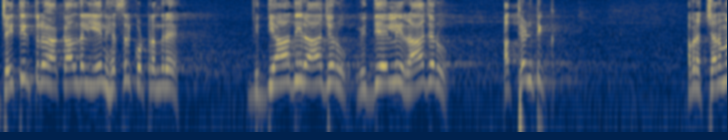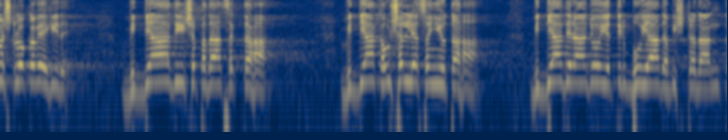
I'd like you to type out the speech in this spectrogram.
ಜೈತೀರ್ಥರು ಆ ಕಾಲದಲ್ಲಿ ಏನು ಹೆಸರು ಕೊಟ್ರಂದರೆ, ವಿದ್ಯಾದಿರಾಜರು, ವಿದ್ಯೆಯಲ್ಲಿ ರಾಜರು, ಅಥೆಂಟಿಕ್ ಅವರ ಚರ್ಮ ಶ್ಲೋಕವೇ ಹೀಗಿದೆ ವಿದ್ಯಾಧೀಶ ಪದಾಸಕ್ತ ವಿದ್ಯಾ ಕೌಶಲ್ಯ ಸಂಯುತ ವಿದ್ಯಾದಿರಾಜೋ ಯತಿರ್ಭೂಯಾದ ಅಭಿಷ್ಟದ ಅಂತ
